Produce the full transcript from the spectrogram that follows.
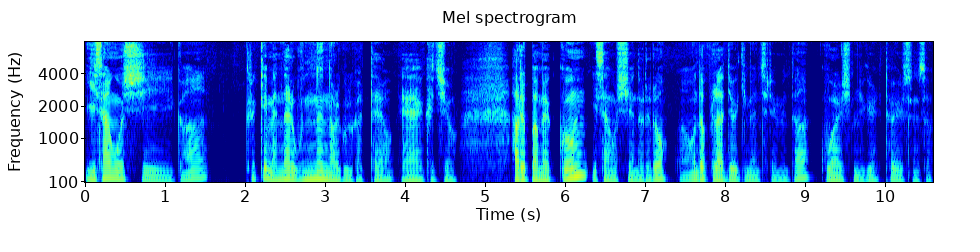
이상우 씨가 그렇게 맨날 웃는 얼굴 같아요. 예, 그죠. 하룻밤의 꿈 이상우 씨의 노래로 어, 원더풀 라디오 김현철입니다. 9월 16일 토요일 순서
